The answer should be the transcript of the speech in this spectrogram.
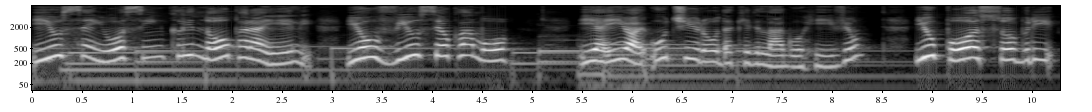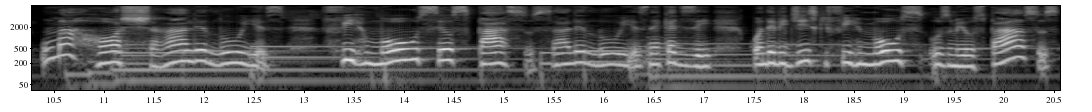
E o Senhor se inclinou para ele e ouviu o seu clamor. E aí, ó, o tirou daquele lago horrível e o pôs sobre uma rocha, aleluias firmou os seus passos, aleluias, né? Quer dizer, quando ele diz que firmou os meus passos,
